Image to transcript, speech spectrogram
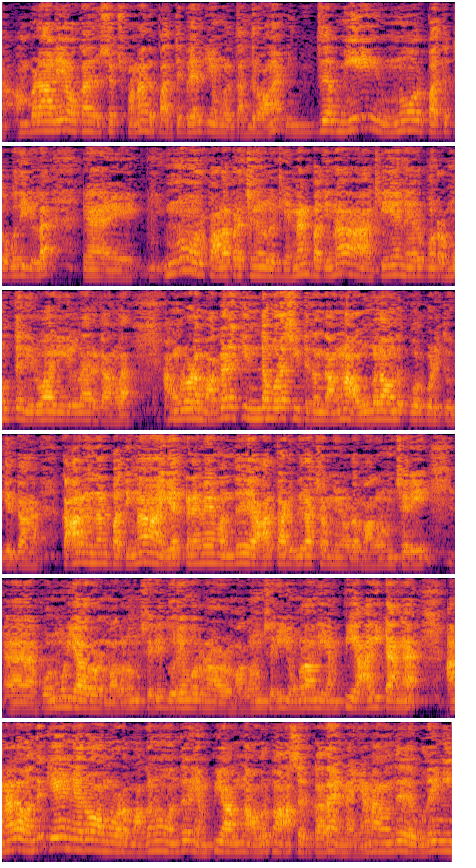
நம்மளாலேயே உட்காந்து ரிசர்ச் பண்ணா அது பத்து பேருக்கு இவங்களுக்கு தந்துருவாங்க. இதை மீறி இன்னும் ஒரு பத்து தொகுதிகளில் இன்னும் ஒரு பல பிரச்சனைகள் இருக்கு. என்னன்னு பாத்தீங்கன்னா கே. நேரு போன்ற மூத்த நிர்வாகிகள்லாம் இருக்காங்களா? அவங்களோட மகனுக்கு இந்த முறை சீட்டு தந்தாங்கன்னா அவங்களாம் வந்து போர்க்கொடி தூக்கியிருக்காங்க. காரணம் என்னன்னு பாத்தீங்கன்னா ஏற்கனவே வந்து ஆற்காடு வீராசாமியோட மகனும் சரி பொன்முடி அவரோட மகனும் சரி துரைமுருகனோட மகனும் சரி இவங்களாம் வந்து எம்பி ஆகிட்டாங்க. அதனால வந்து கே. நேரு அவங்களோட மகனும் வந்து எம்பி ஆகணும் அவருக்கும் ஆசை இருக்காதா என்ன? ஏன்னா வந்து உதயநிதி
